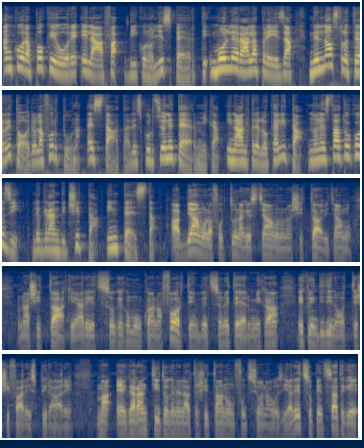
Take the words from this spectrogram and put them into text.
Ancora poche ore e l'AFA, dicono gli esperti, mollerà la presa. Nel nostro territorio la fortuna è stata l'escursione termica, in altre località non è stato così, le grandi città in testa. Abbiamo la fortuna che stiamo in una città, abitiamo in una città che è Arezzo, che comunque ha una forte inversione termica e quindi di notte ci fa respirare, ma è garantito che nelle altre città non funziona così. Arezzo pensate che è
